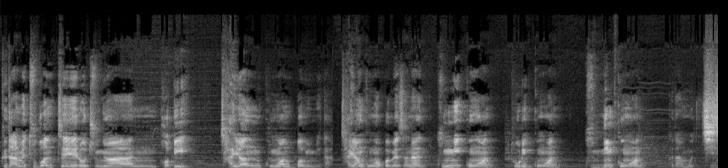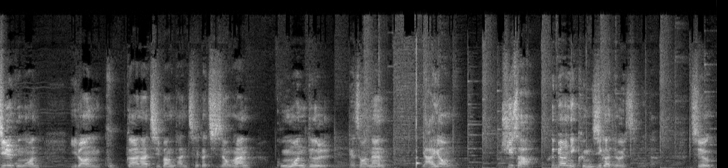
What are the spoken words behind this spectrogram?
그 다음에 두 번째로 중요한 법이 자연공원법입니다. 자연공원법에서는 국립공원, 도립공원, 국립공원, 그 다음 뭐 지질공원, 이런 국가나 지방단체가 지정한 공원들에서는 야영, 취사, 흡연이 금지가 되어 있습니다. 즉,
